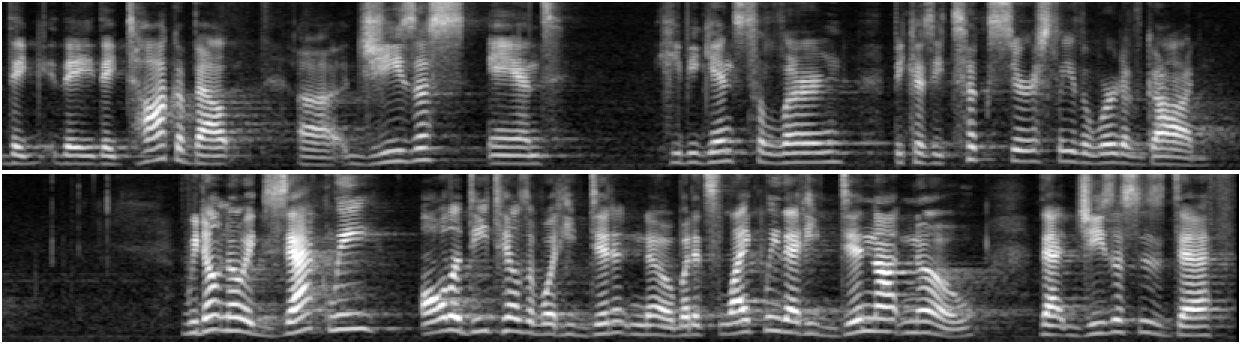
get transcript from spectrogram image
They, they, they talk about uh, Jesus and he begins to learn because he took seriously the word of God. We don't know exactly all the details of what he didn't know, but it's likely that he did not know that Jesus' death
